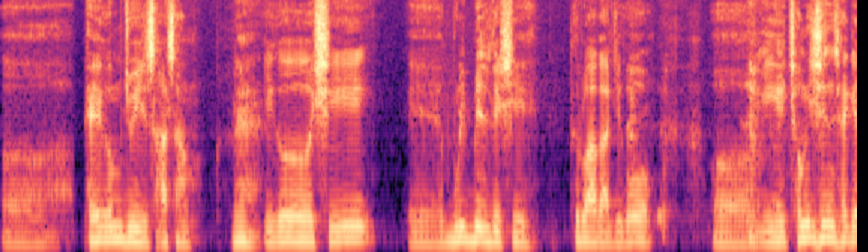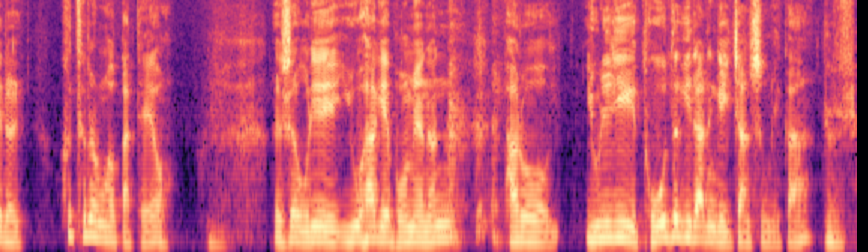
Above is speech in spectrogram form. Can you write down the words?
어, 배금주의 사상 네. 이것이 예, 물밀듯이 들어와 가지고 어, 이 정신 세계를 흐트러 놓은 것 같아요. 그래서 우리 유학에 보면은 바로 윤리 도덕이라는 게 있지 않습니까? 그렇죠.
